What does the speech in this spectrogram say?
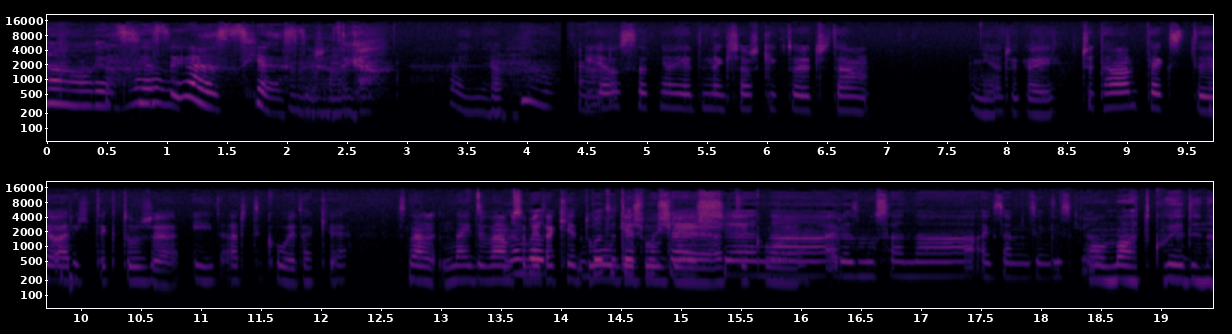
No, więc jest, jest, jest dużo Mhm. tego. Fajnie. No. Ja ostatnio jedyne książki, które czytam. Nie, czekaj. Czytałam teksty o architekturze i artykuły takie. Zna- znajdowałam No sobie bo- takie Bo długie, ty też długie artykuły. na Erasmusa na egzamin z angielskiego. O matku jedyna.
